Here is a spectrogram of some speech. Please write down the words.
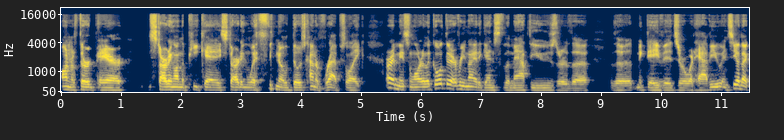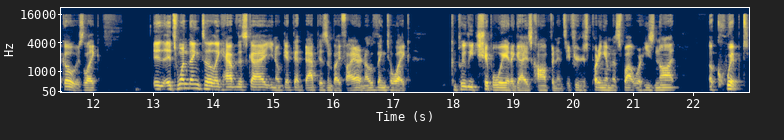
on a third pair, starting on the PK, starting with you know those kind of reps. Like, all right, Mason Lohrei, like go out there every night against the Matthews or the the McDavid's or what have you, and see how that goes. Like, it, it's one thing to like have this guy, you know, get that baptism by fire. Another thing to like completely chip away at a guy's confidence if you're just putting him in a spot where he's not equipped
